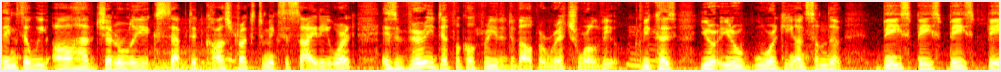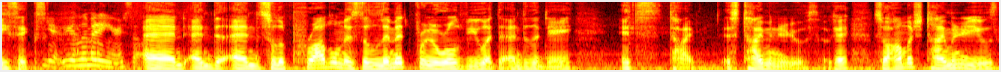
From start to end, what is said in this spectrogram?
things that we all have generally accepted constructs to make society work, it's very difficult for you to develop a rich worldview mm-hmm. because you're you're working on some of the base, base, base basics. Yeah, you're limiting yourself. And and and so the problem is the limit for your worldview at the end of the day, it's time. It's time in your youth. Okay, so how much time in your youth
